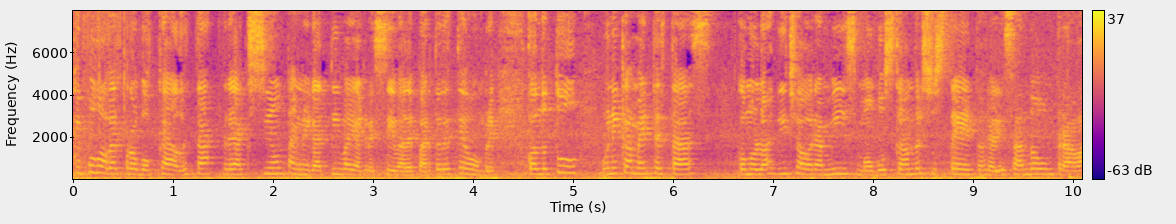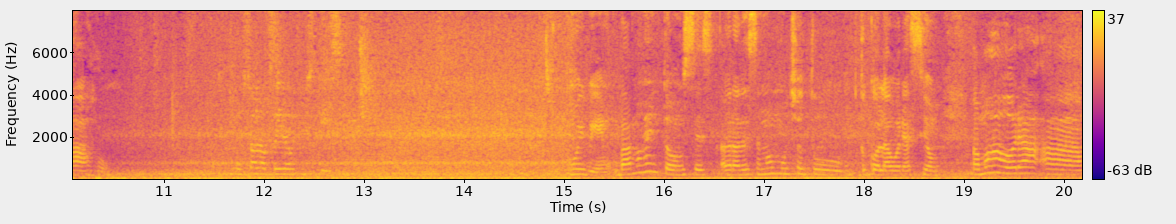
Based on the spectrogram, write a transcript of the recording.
¿Qué, pudo haber provocado esta reacción tan negativa y agresiva de parte de este hombre cuando tú únicamente estás, como lo has dicho ahora mismo, buscando el sustento, realizando un trabajo? solo pido justicia. Muy bien, vamos entonces, agradecemos mucho tu, tu, colaboración. Vamos ahora a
